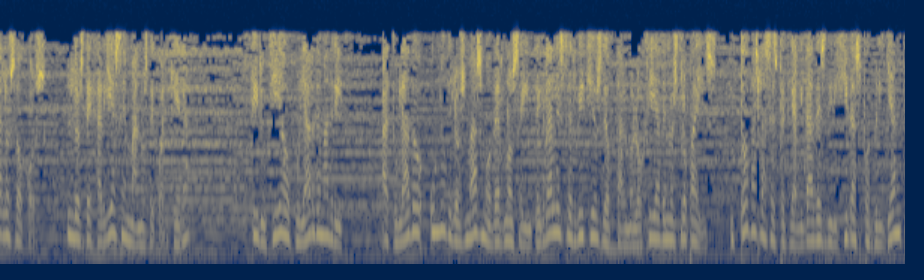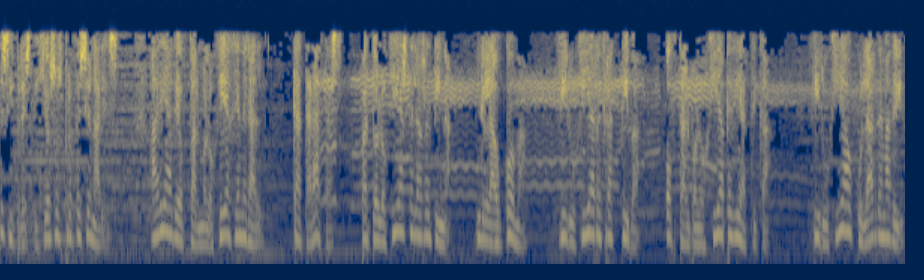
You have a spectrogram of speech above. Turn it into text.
A los ojos. ¿Los dejarías en manos de cualquiera? Cirugía Ocular de Madrid a tu lado, uno de los más modernos e integrales servicios de oftalmología de nuestro país. Todas las especialidades dirigidas por brillantes y prestigiosos profesionales. Área de oftalmología general, cataratas, patologías de la retina, glaucoma, cirugía refractiva, oftalmología pediátrica, cirugía ocular de Madrid.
